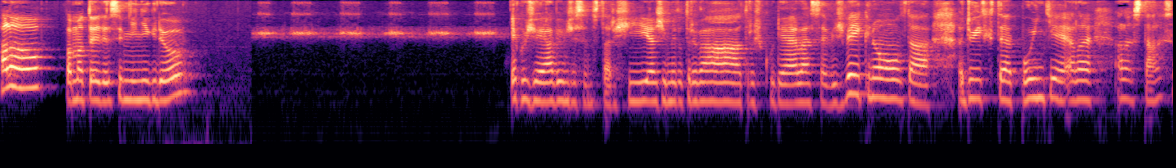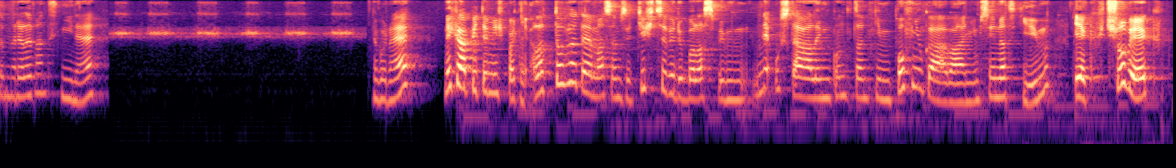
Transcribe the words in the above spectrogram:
Halo, pamatujete si mě někdo? Jakože já vím, že jsem starší a že mi to trvá trošku déle se vyžvejknout a, dojít k té pointě, ale, ale stále jsem relevantní, ne? Nebo ne? Nechápíte mě špatně, ale tohle téma jsem si těžce vydobala svým neustálým, konstantním povňukáváním si nad tím, jak člověk,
